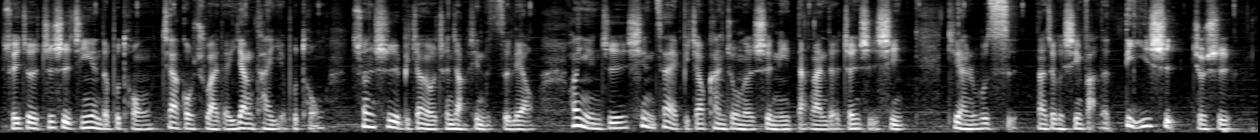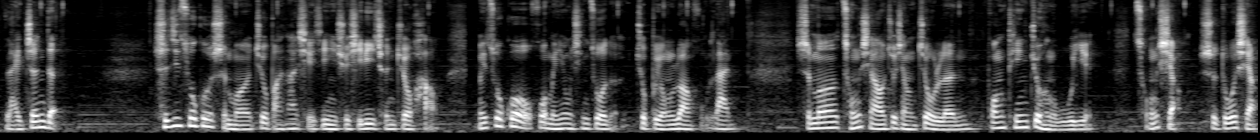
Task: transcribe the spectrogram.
随着知识经验的不同，架构出来的样态也不同，算是比较有成长性的资料。换言之，现在比较看重的是你档案的真实性。既然如此，那这个心法的第一式就是来真的，实际做过什么就把它写进学习历程就好，没做过或没用心做的就不用乱胡乱。什么从小就想救人，光听就很无言。从小是多小？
